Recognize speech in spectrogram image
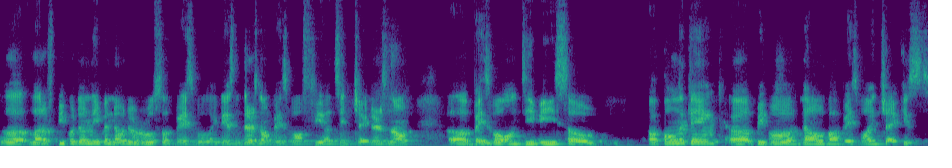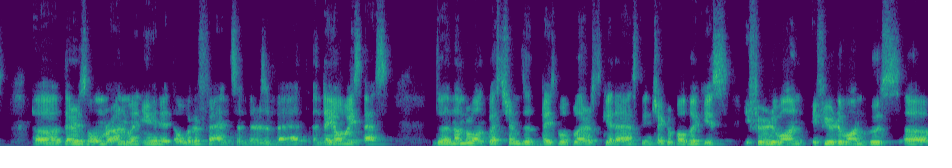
a lot of people don't even know the rules of baseball. Like there's there's no baseball fields in Czech. There's no uh, baseball on TV. So uh, only thing uh, people know about baseball in Czech is uh, there is home run when you hit it over the fence and there's a bat. And they always ask the number one question that baseball players get asked in Czech Republic is if you're the one if you're the one who's uh,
